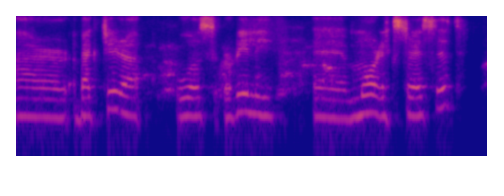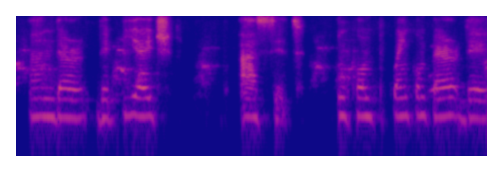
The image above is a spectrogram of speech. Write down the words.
our bacteria was really uh, more stressed under the pH acid com when compared the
